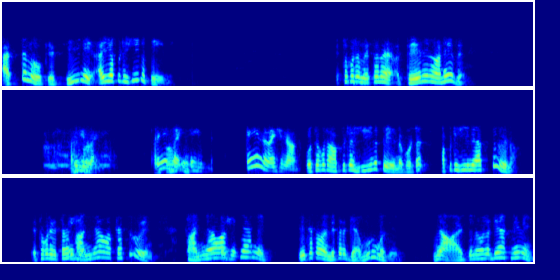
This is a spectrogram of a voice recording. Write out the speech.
ඇත්ත ලෝකයේ තීනේ අයි අපිට හීන පේන්නේ. එතකොට මෙතන තේරෙනව නේද? එහෙමයි. එහෙමයි. එහෙමයි එහෙනම්. එතකොට අපිට හීන පේනකොට අපිට හීන ඇත්ත වෙලා. එතකොට එතන සංඥාවක් ඇතුළු වෙන්නේ. සංඥාවක් කියන්නේ ඒක තමයි මෙතන ගැඹුරුම දේ. මේ ආයතන වල දෙයක් නෙමෙයි.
